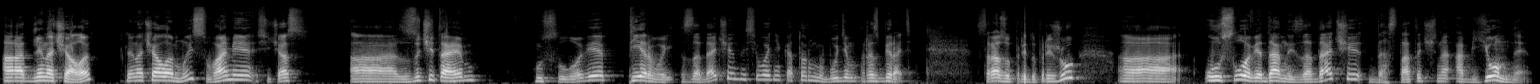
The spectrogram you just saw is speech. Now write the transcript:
А для начала, для начала мы с вами сейчас а, зачитаем условия первой задачи на сегодня, которую мы будем разбирать. Сразу предупрежу, а, условие данной задачи достаточно объемное.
